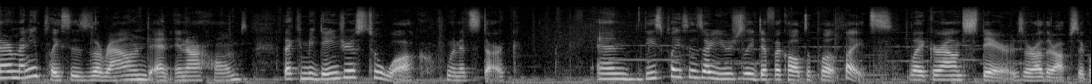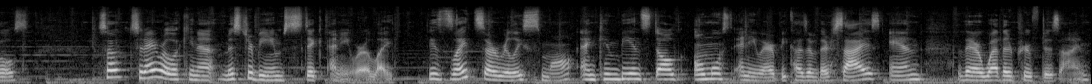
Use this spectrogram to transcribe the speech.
There are many places around and in our homes that can be dangerous to walk when it's dark. And these places are usually difficult to put lights, like around stairs or other obstacles. So today we're looking at Mr. Beams Stick Anywhere light. These lights are really small and can be installed almost anywhere because of their size and their weatherproof design.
